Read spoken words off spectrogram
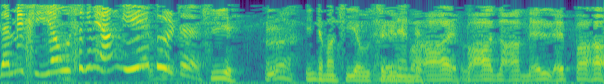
දැන් මේ සීයා උස්සගෙන යන් ගියේ ඇතුළට. සීයේ. ඉන්න මං සිය උස්සගෙන යන්න. එපා එපා නාමල් එපා.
